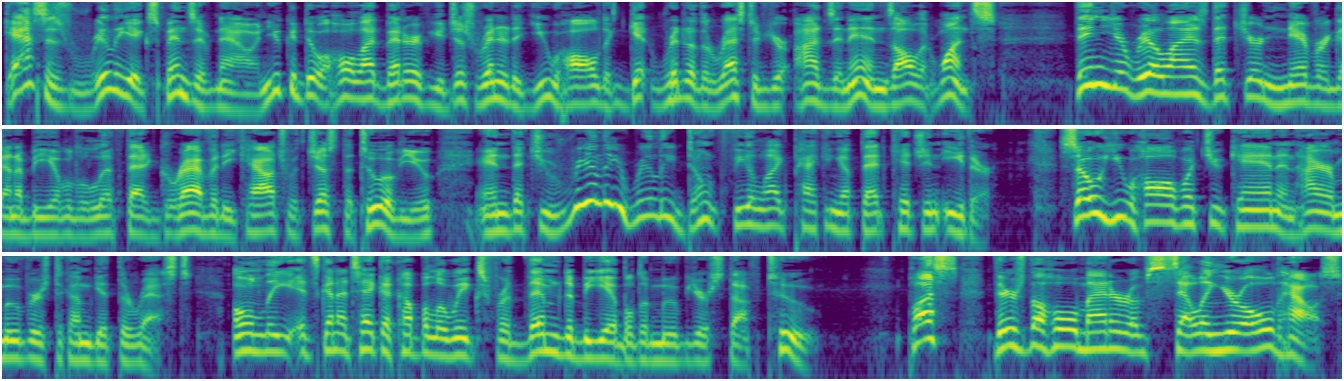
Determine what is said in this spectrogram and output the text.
Gas is really expensive now, and you could do a whole lot better if you just rented a U-Haul to get rid of the rest of your odds and ends all at once. Then you realize that you're never going to be able to lift that gravity couch with just the two of you, and that you really, really don't feel like packing up that kitchen either. So you haul what you can and hire movers to come get the rest. Only it's going to take a couple of weeks for them to be able to move your stuff too. Plus, there's the whole matter of selling your old house,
